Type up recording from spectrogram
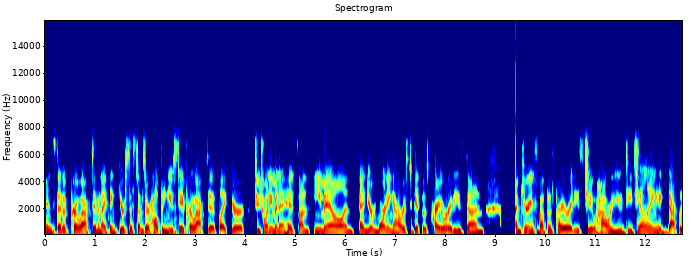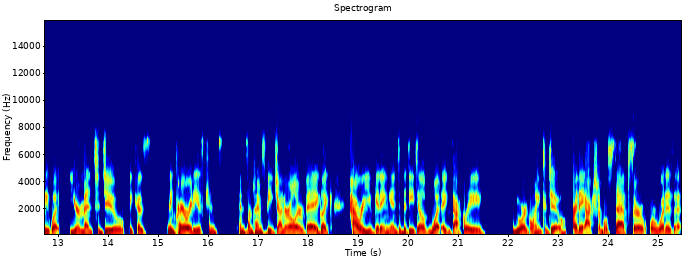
instead of proactive. And I think your systems are helping you stay proactive, like your 220 minute hits on email and, and your morning hours to get those priorities done. I'm curious about those priorities too. How are you detailing exactly what you're meant to do? Because I think priorities can can sometimes be general or vague. Like, how are you getting into the detail of what exactly you're going to do? Are they actionable steps or or what is it?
